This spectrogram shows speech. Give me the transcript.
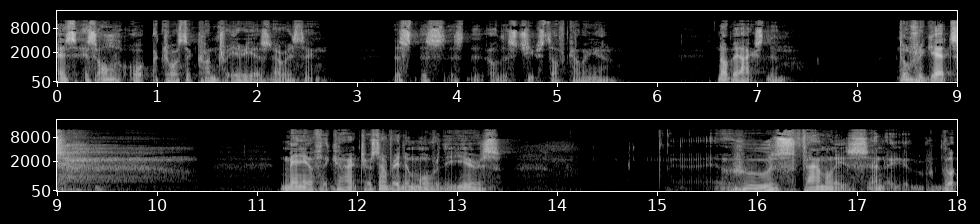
It's it's all across the country areas and everything. This this, this all this cheap stuff coming in, not by accident. Don't forget, many of the characters. I've read them over the years whose families and got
